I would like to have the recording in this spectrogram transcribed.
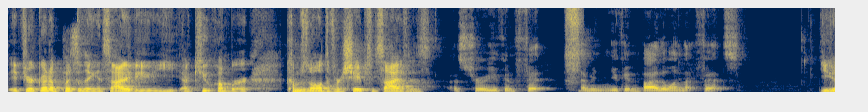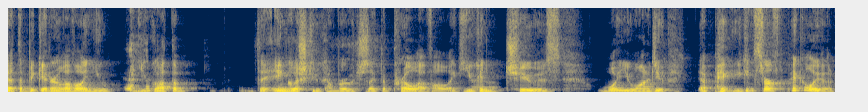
if you're going to put something inside of you a cucumber comes in all different shapes and sizes That's true. You can fit. I mean, you can buy the one that fits. you got the beginner level and you you got the the english cucumber which is like the pro level like you can choose what you want to do a pick you can serve pickle even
